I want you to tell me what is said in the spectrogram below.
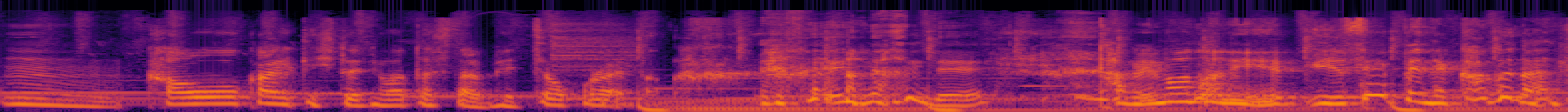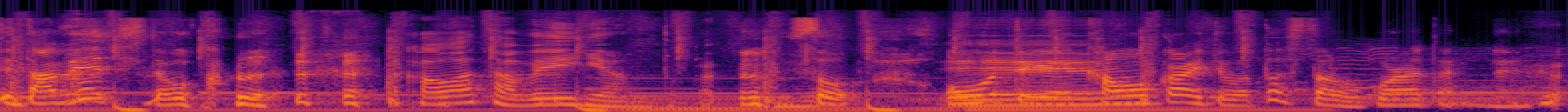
うん、顔を描いて人に渡したらめっちゃ怒られた。えなんで？食べ物に油性ペンで描くなんてダメっつって怒る。皮食べんやんとかね、そう、思ってえー顔を描いて渡したら怒られたよね。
